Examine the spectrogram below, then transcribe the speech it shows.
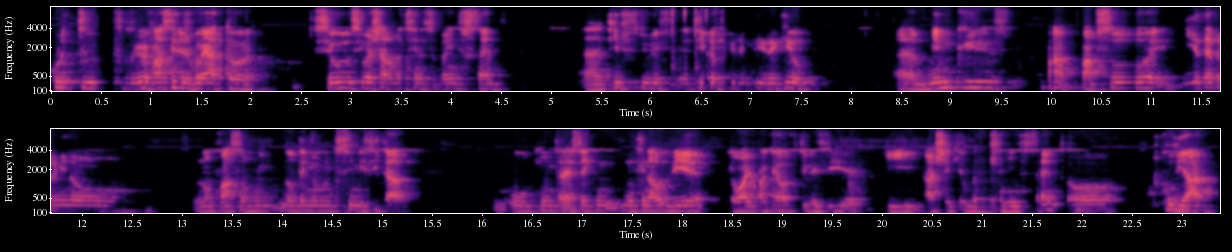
Curto fotografar cenas bem à toa. Se eu, se eu achar uma cena super interessante, uh, tiro, fotografia, tiro a fotografia daquilo. Uh, mesmo que pá, para a pessoa e até para mim não, não façam muito, não tenham muito significado. O que interessa é que no final do dia eu olho para aquela fotografia e acho aquilo bastante interessante ou peculiar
